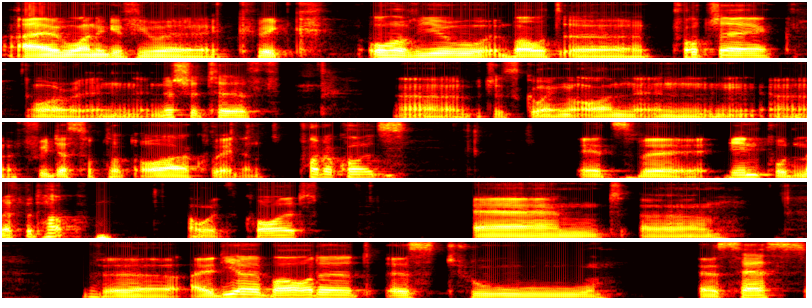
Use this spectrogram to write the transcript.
I want to give you a quick overview about a project or an initiative uh, which is going on in uh, freedesktop.org Wayland protocols. It's the input method hub, how it's called. And uh, the idea about it is to assess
